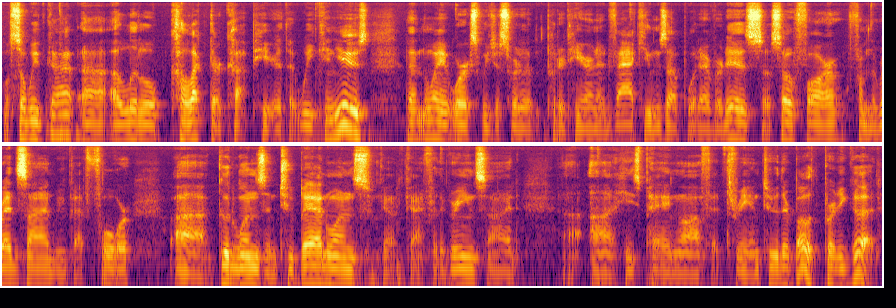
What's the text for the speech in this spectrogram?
Well, so we've got uh, a little collector cup here that we can use. Then the way it works, we just sort of put it here and it vacuums up whatever it is. So, so far from the red side, we've got four uh, good ones and two bad ones. We've got a guy for the green side. Uh, uh, he's paying off at three and two. They're both pretty good.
